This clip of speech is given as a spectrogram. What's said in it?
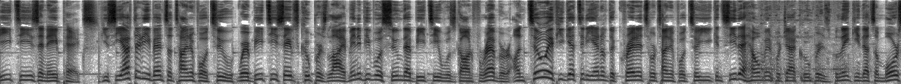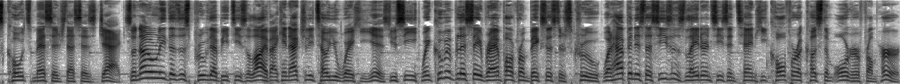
BT's in Apex. You see, after the events of Titanfall 2, where BT saves Cooper's life, many people assumed that BT was gone forever, until if you get to the end of the credits for Titanfall 2, you can see the helmet for Jack Cooper is blinking that's a Morse code's message that says Jack. So not only does this prove that BT is alive, I can actually tell you where he is. You see, when Kuben Blisk saved Rampart from Big Sister's crew, what happened is that seasons later in season 10, he called for a custom order from her.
